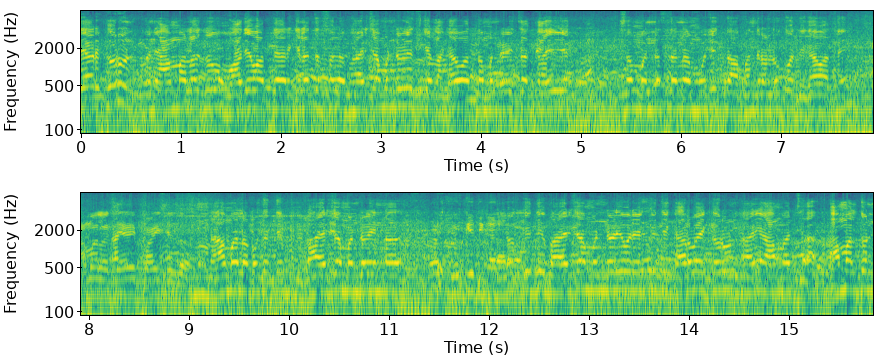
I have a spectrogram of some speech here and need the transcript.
तयार करून आणि आम्हाला जो वादेवाद तयार केला तर सगळं बाहेरच्या मंडळीनेच केला. गावातल्या मंडळीचा काही एक संबंध नसताना मोजित दहा पंधरा लोक होते गावातले. आम्हाला न्याय पाहिजे. आम्हाला फक्त ते बाहेरच्या मंडळींना योग्य ती बाहेरच्या मंडळीवर योग्य ती कारवाई करून आणि आम्हाला आम्हाला तो न्याय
